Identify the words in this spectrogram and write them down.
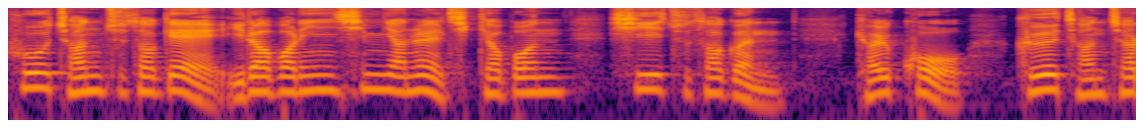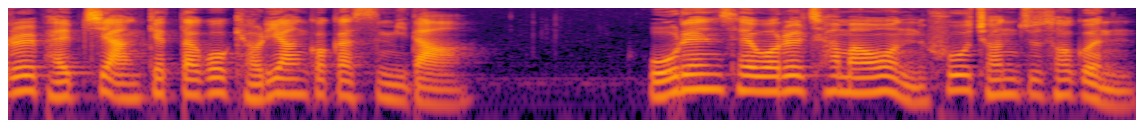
후 전 주석의 잃어버린 10년을 지켜본 시 주석은 결코 그 전철을 밟지 않겠다고 결의한 것 같습니다. 오랜 세월을 참아온 후 전 주석은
